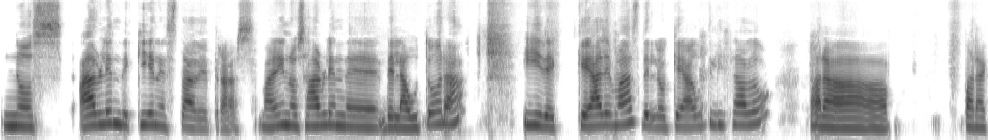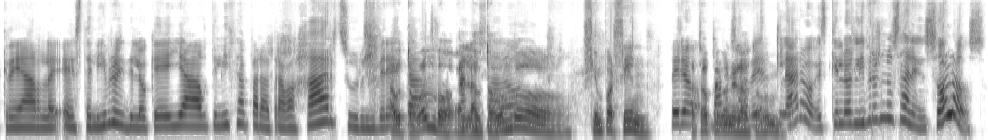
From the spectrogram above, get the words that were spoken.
nos hablen de quién está detrás, ¿vale? Nos hablen de, de, la autora y de que además de lo que ha utilizado para, para crear este libro y de lo que ella utiliza para trabajar, su libreta. Autobombo, el autobombo 100%. Pero a tope vamos con el a ver, autobombo. claro, es que los libros no salen solos.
